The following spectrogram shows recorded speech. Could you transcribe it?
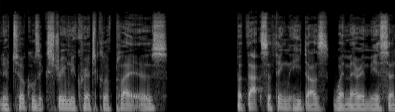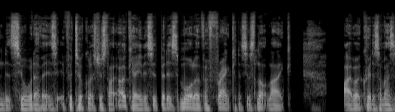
you know, Tuchel's extremely critical of players but that's the thing that he does when they're in the ascendancy or whatever. Is if it took, it's just like, okay, this is, but it's more of a frankness. It's not like I won't criticize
